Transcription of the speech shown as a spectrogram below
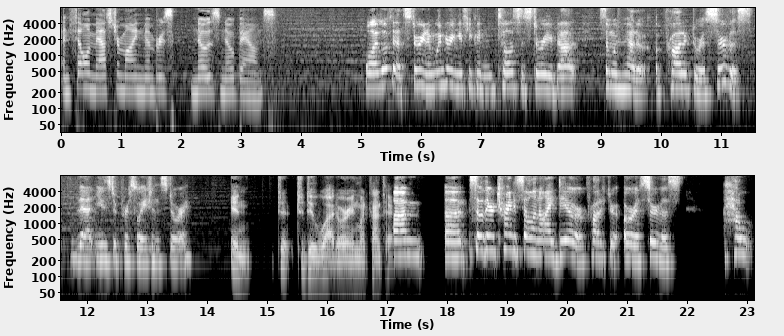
and fellow mastermind members knows no bounds. Well, I love that story, and I'm wondering if you can tell us a story about someone who had a, a product or a service that used a persuasion story. In to to do what, or in what context? Um. Uh, so they're trying to sell an idea or a product or, or a service. How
